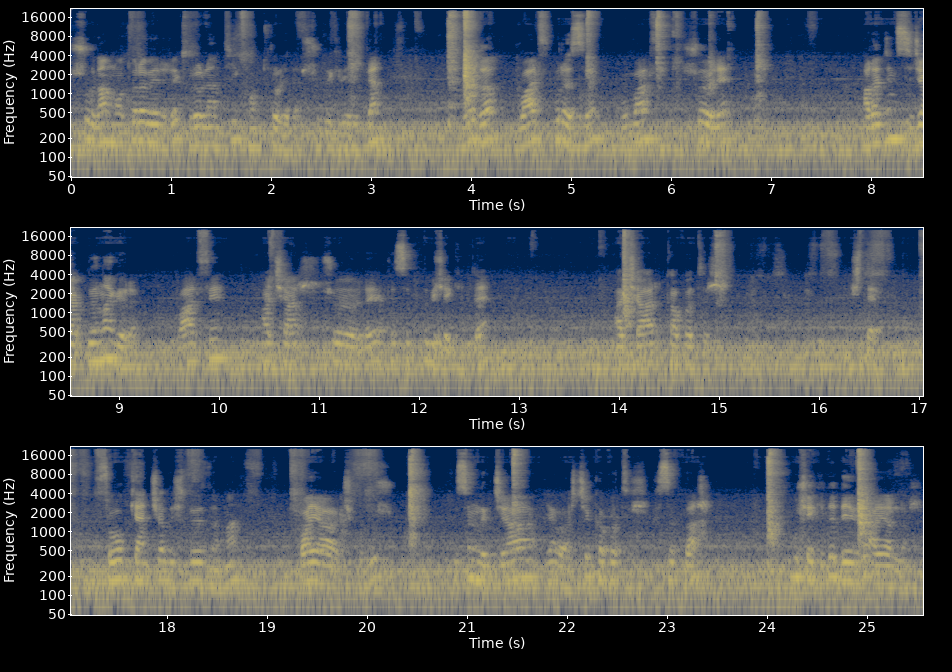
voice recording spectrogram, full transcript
şuradan motora vererek rölantiyi kontrol eder şuradaki delikten. Burada valf burası. Bu valf şöyle aracın sıcaklığına göre valfi açar şöyle kısıtlı bir şekilde açar kapatır. İşte soğukken çalıştığı zaman bayağı açık olur. Isındıkça yavaşça kapatır, kısıtlar. Bu şekilde devri ayarlar.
